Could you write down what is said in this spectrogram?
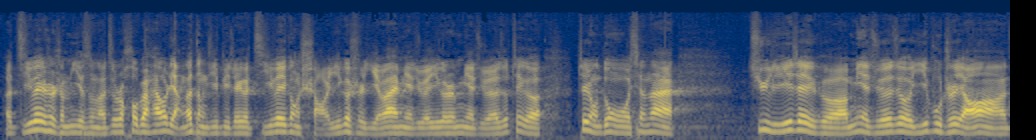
呃，极危是什么意思呢？就是后边还有两个等级比这个极危更少，一个是野外灭绝，一个是灭绝。就这个这种动物现在距离这个灭绝就一步之遥啊！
